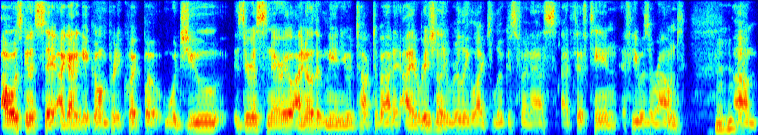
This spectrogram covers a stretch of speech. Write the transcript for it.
I was gonna say I got to get going pretty quick, but would you? Is there a scenario? I know that me and you had talked about it. I originally really liked Lucas Ness at 15 if he was around. Mm-hmm. Um,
